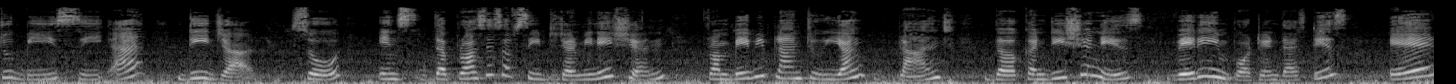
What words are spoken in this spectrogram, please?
to B, C and D jar. So in the process of seed germination from baby plant to young plant the condition is very important. That is air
